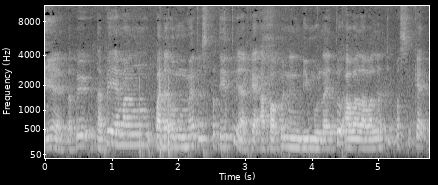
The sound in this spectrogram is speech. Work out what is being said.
Iya, tapi tapi emang pada umumnya tuh seperti itu ya. Kayak apa pun yang dimulai tuh awal-awalnya tuh pasti kayak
